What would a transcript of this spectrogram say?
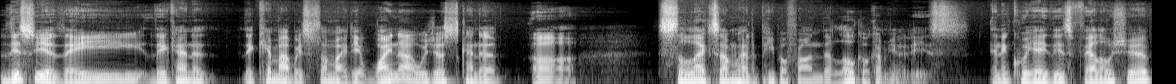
this year they they kind of they came up with some idea. Why not we just kind of uh, select some of the people from the local communities and then create this fellowship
